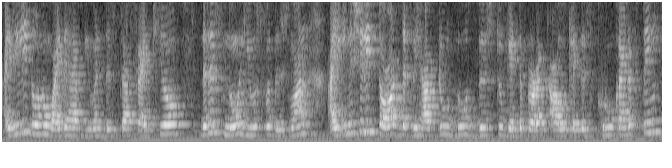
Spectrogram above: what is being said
I really don't know why they have given this stuff right here. There is no use for this one. I initially thought that we have to do this to get the product out like the screw kind of thing.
